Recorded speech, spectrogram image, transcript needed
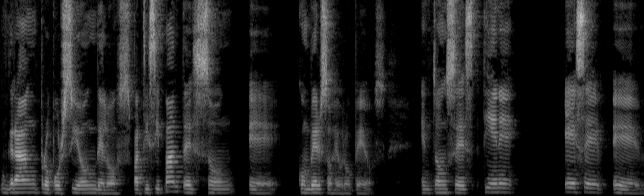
gran proporción de los participantes son eh, conversos europeos. Entonces tiene ese, eh,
